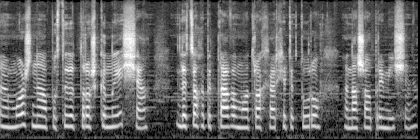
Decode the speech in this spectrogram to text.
е, можна опустити трошки нижче. Для цього підправимо трохи архітектуру нашого приміщення.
